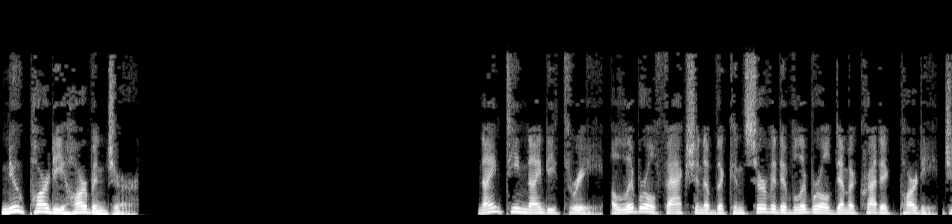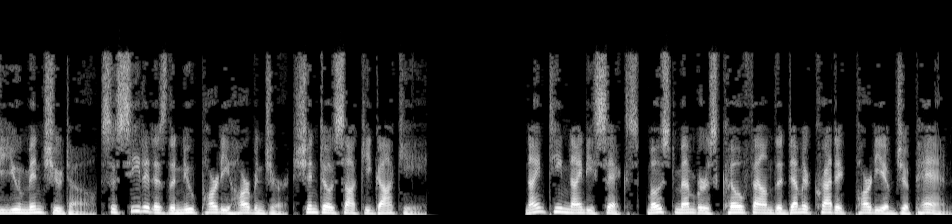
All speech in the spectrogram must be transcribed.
New Party Harbinger. 1993, a liberal faction of the conservative Liberal Democratic Party seceded as the new party Harbinger Shinto Sakigake. 1996, most members co-found the Democratic Party of Japan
